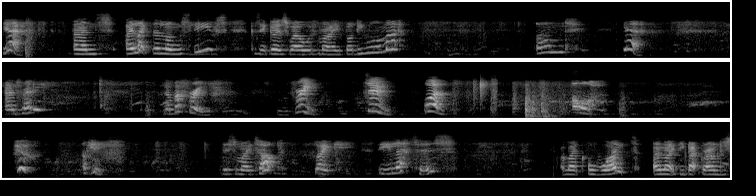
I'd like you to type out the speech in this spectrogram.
yeah. And I like the long sleeves because it goes well with my body warmer. And yeah. And ready? Number three. Three, two, one. Oh. Phew. Okay. This is my top. Like the letters are like all white and like the background is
